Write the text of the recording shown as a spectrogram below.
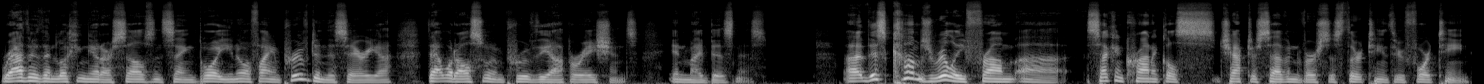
rather than looking at ourselves and saying, boy, you know, if I improved in this area, that would also improve the operations in my business. Uh, this comes really from uh, Second Chronicles chapter 7 verses 13 through 14.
